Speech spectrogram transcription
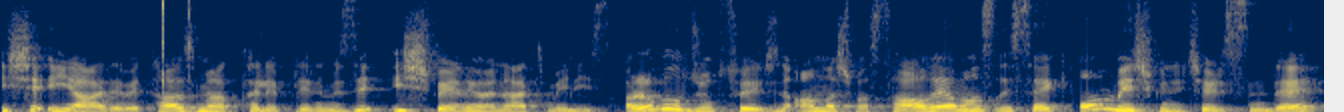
işe iade ve tazminat taleplerimizi işverene yöneltmeliyiz. Arabuluculuk sürecinde anlaşma sağlayamaz isek 15 gün içerisinde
